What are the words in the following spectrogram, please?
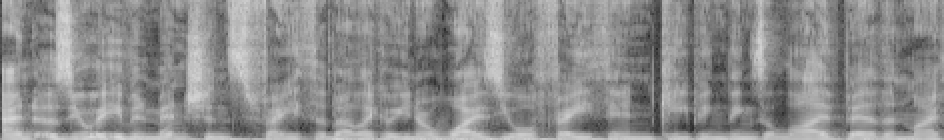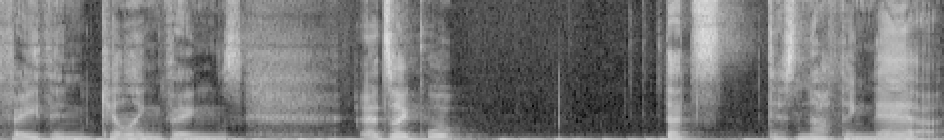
And Azure even mentions faith about like, oh, you know, why is your faith in keeping things alive better than my faith in killing things? It's like, well, that's there's nothing there.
